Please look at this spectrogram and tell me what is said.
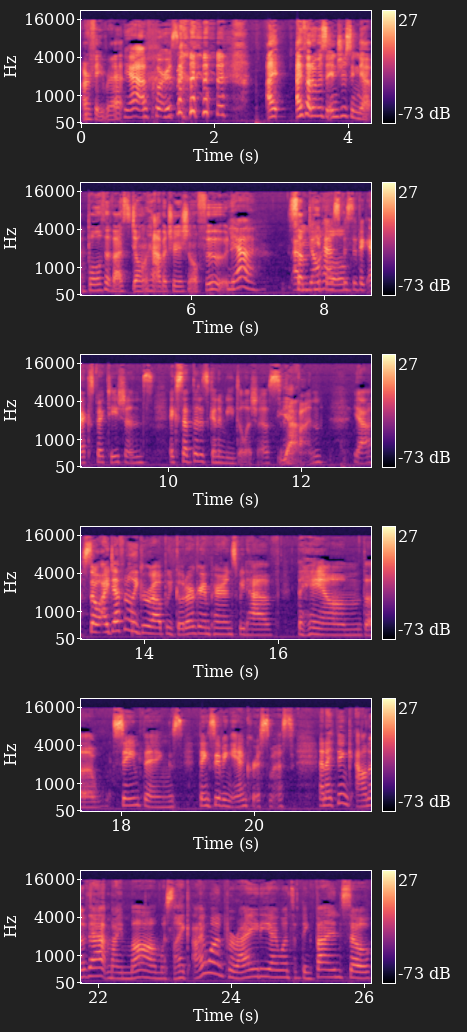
Our favorite. Mm-hmm. Yeah, of course. I I thought it was interesting that both of us don't have a traditional food. yeah. Some I don't people- have specific expectations, except that it's going to be delicious and Yeah. fun. Yeah. So I definitely grew up. We'd go to our grandparents. We'd have the ham, the same things, Thanksgiving and Christmas. And I think out of that, my mom was like, I want variety. I want something fun. So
